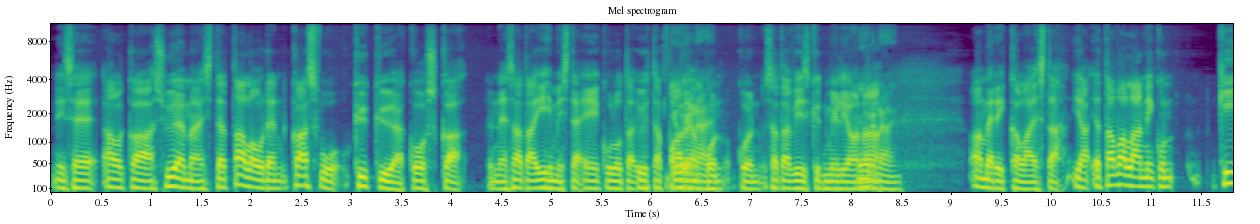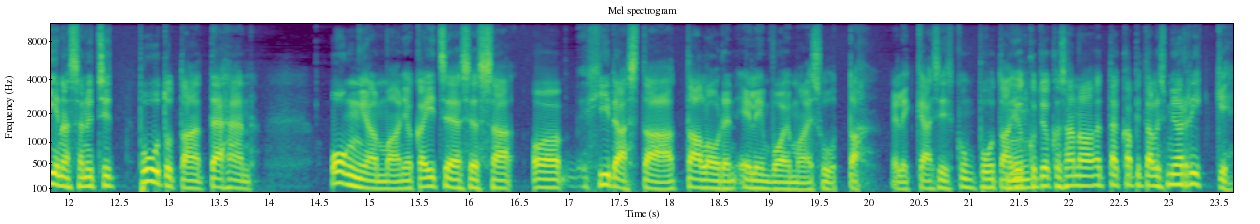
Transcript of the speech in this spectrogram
niin se alkaa syömään sitä talouden kasvukykyä, koska ne sata ihmistä ei kuluta yhtä Juuri paljon näin. kuin, kuin 150 Juuri miljoonaa näin. Amerikkalaista. Ja, ja tavallaan niin kuin Kiinassa nyt sit puututaan tähän ongelmaan, joka itse asiassa hidastaa talouden elinvoimaisuutta. Eli siis kun puhutaan, mm. jotkut, jotka sanoo, että kapitalismi on rikki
